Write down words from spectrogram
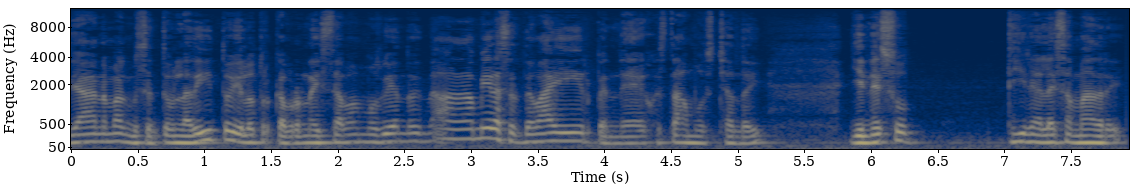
ya nada más me senté a un ladito y el otro cabrón ahí estábamos viendo. Y, no, mira, se te va a ir, pendejo. Estábamos echando ahí. Y en eso, tírale a esa madre.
